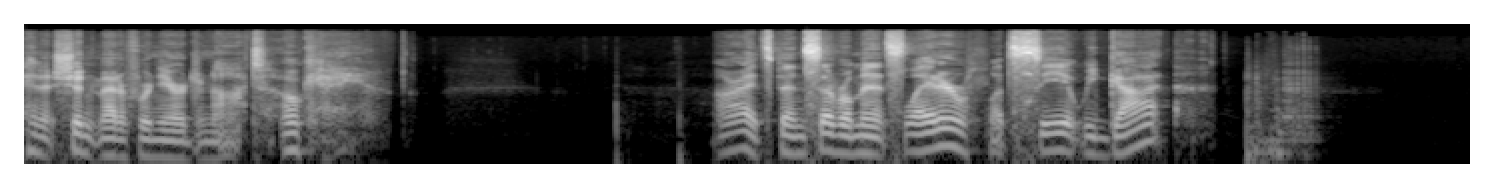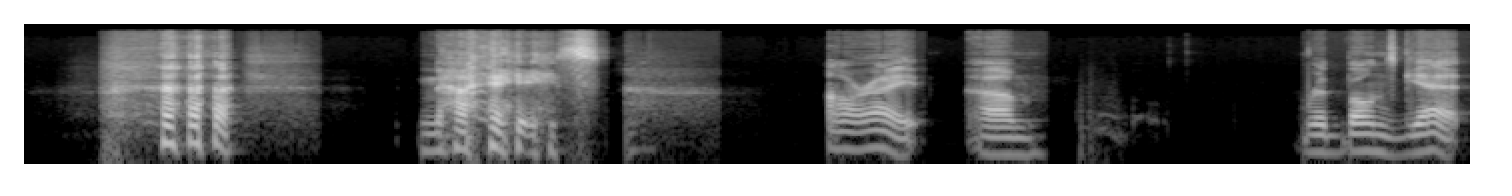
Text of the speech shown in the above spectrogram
And it shouldn't matter if we're near it or not. Okay. Alright, it's been several minutes later. Let's see what we got. nice. Alright. Um, rib bones get.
